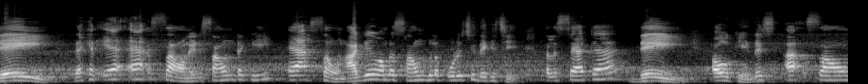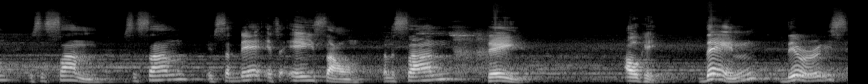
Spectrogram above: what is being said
স্যাটারডে দেখেন, এ সাউন্ড এর সাউন্ডটা কি এ সাউন্ড আগেও আমরা সাউন্ডগুলো পড়েছি, দেখেছি তাহলে Saturday okay this a sound it's a sun it's a sun it's a day it's a sound তাহলে Sunday Okay. Then there is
